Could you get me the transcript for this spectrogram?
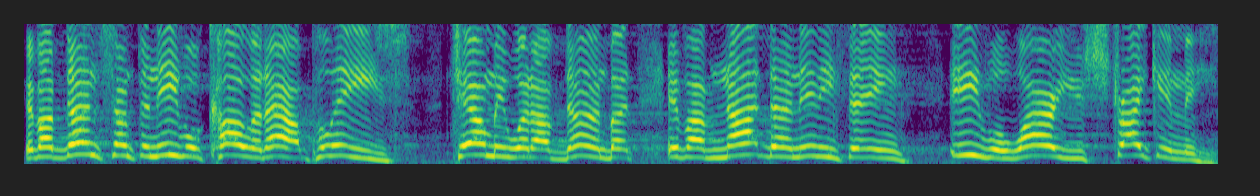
If I've done something evil, call it out, please. Tell me what I've done. But if I've not done anything evil, why are you striking me?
